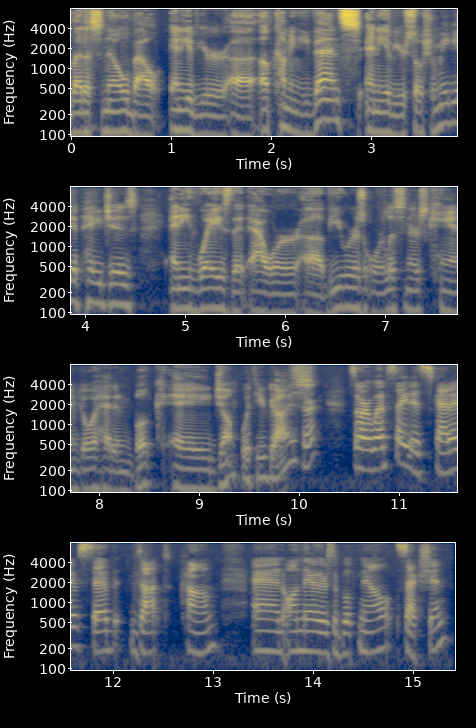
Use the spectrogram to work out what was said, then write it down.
let us know about any of your uh, upcoming events, any of your social media pages, any ways that our uh, viewers or listeners can go ahead and book a jump with you guys. Sure. So our website is skydiveseb.com, and on there there's a book now section.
